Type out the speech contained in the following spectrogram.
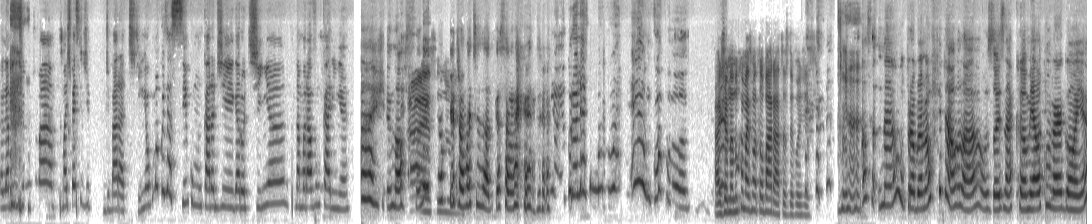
Eu lembro de uma, uma espécie de, de baratinha, alguma coisa assim, com um cara de garotinha namorava um carinha. Ai, nossa, Ah, é, sim, eu fiquei eu- traumatizado com essa merda. Eu quando eu olhei assim, é um corpo. A Jana nunca mais matou baratas depois disso. Nossa, não, o problema é o final lá, os dois na cama e ela com vergonha.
